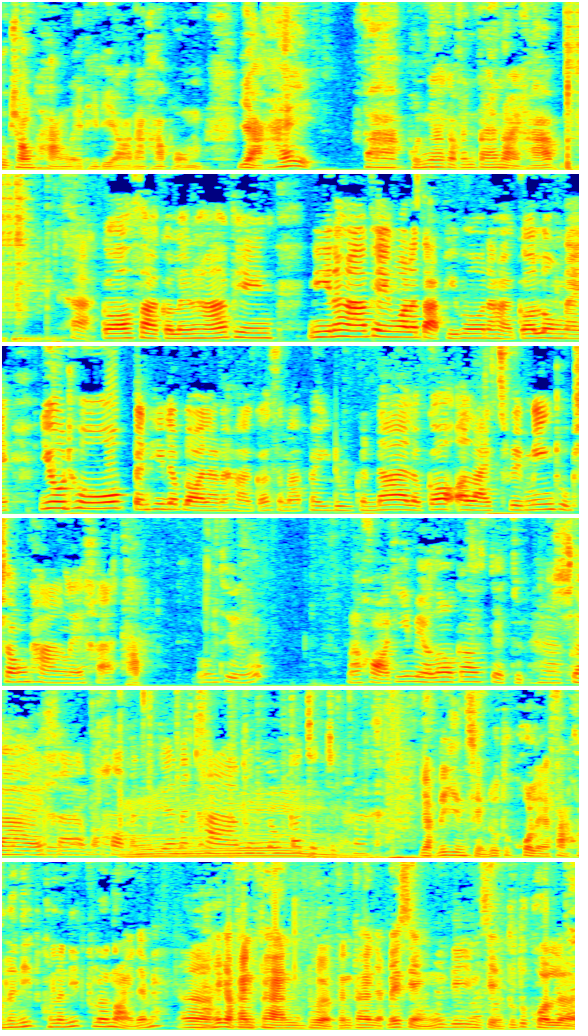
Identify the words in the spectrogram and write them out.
ทุกๆ ช่องทางเลยทีเดียวนะครับผมอยากให้ฝากผลงานกับแฟนๆหน่อยครับ ค่ะ ก็ฝากกันเลยนะคะ เพลงนี้นะคะ เพลง Warota People นะคะ ก็ลงใน YouTube เป็นที่เรียบร้อยแล้วนะคะ ก็สามารถไปดูกันได้ แล้วก็ออนไลน์สตรีมมิ่งทุกช่องทางเลยค่ะรวมถึง มาขอที่ Mellow 97.5 ใช่ค่ะ มาขอกันเยอะๆนะคะเมนลูกก็7.5ค่ะอยากได้ยินเสียงทุกๆคนเลยฝากคนละนิดคนละนิดคนละหน่อยได้ไหมเออให้กับแฟนๆเผื่อแฟนๆอยากได้เสียงได้ยินเสียงทุกๆคนเลย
